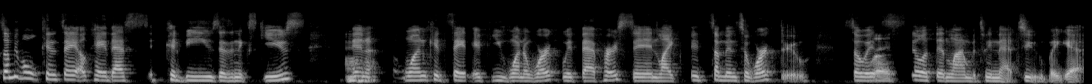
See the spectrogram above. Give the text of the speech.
Some people can say, okay, that's could be used as an excuse. Mm-hmm. And one could say if you want to work with that person, like it's something to work through. So it's right. still a thin line between that too. But yeah.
